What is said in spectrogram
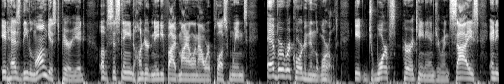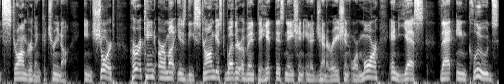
It has the longest period of sustained 185 mile an hour plus winds ever recorded in the world. It dwarfs Hurricane Andrew in size, and it's stronger than Katrina. In short, Hurricane Irma is the strongest weather event to hit this nation in a generation or more, and yes, that includes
